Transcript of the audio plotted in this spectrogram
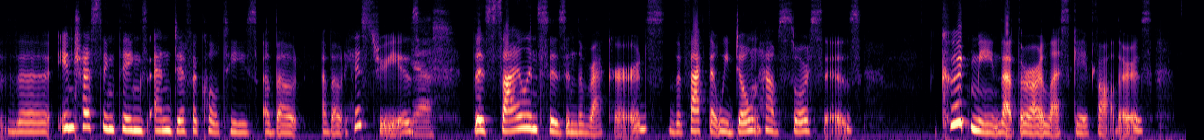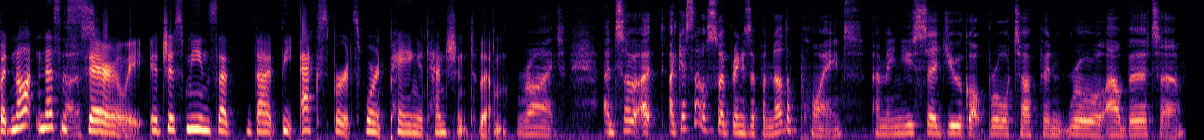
the interesting things and difficulties about about history is Yes. the silences in the records, the fact that we don't have sources, could mean that there are less gay fathers, but not necessarily. It just means that that the experts weren't paying attention to them. Right. And so I, I guess that also brings up another point. I mean, you said you got brought up in rural Alberta.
